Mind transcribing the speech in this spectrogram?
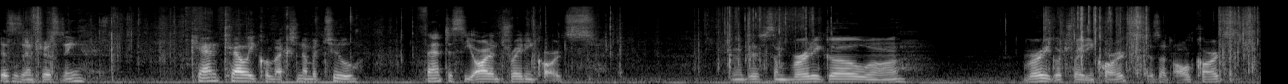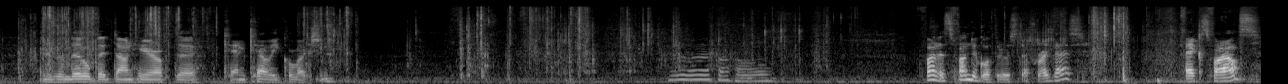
This is interesting. Ken Kelly collection number two, fantasy art and trading cards. And there's some Vertigo, uh, Vertigo trading cards. There's that old cards, and there's a little bit down here of the Ken Kelly collection. Fun. It's fun to go through stuff, right, guys? X Files,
